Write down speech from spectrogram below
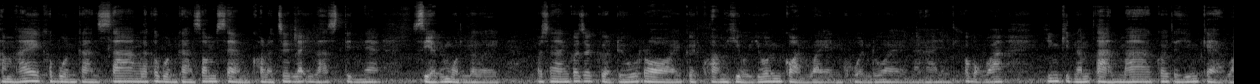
ทำให้กระบวนการสร้างและกระบวนการซ่อมแซมคอลลาเจนและอิลาสตินเนี่ยเสียไปหมดเลย เพราะฉะนั้นก็จะเกิดริ้วรอย เกิดความเหี่ยวย่นก่อนวัยอันควรด้วยนะฮะ อย่างที่เขาบอกว่ายิ่งกินน้ำตาลมากก็จะยิ่งแก่ไว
